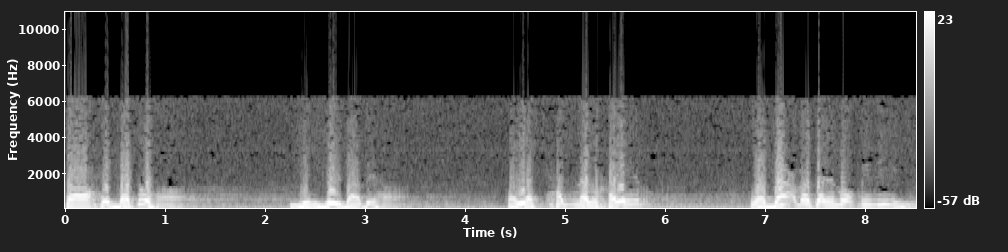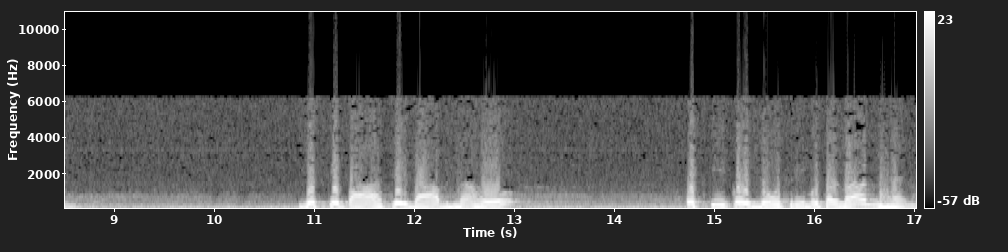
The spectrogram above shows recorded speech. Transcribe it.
صاحبتها ہا من جلبابها۔ فيسحن الخير ودعوة المؤمنين۔ جس کے پاس جلباب نہ ہو، اس کی کوئی دوسری مسلمان بہن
